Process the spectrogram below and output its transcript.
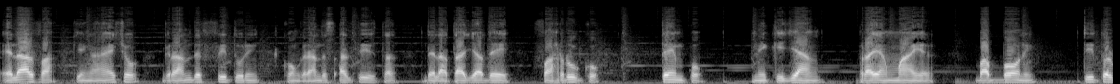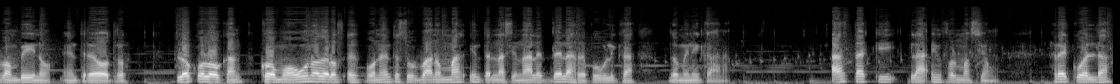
El Alfa, quien ha hecho grandes featuring con grandes artistas de la talla de Farruko, Tempo, Nicky Jam, Brian Mayer, Bad Bunny, Tito el Bambino, entre otros, lo colocan como uno de los exponentes urbanos más internacionales de la República Dominicana. Hasta aquí la información. Recuerda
